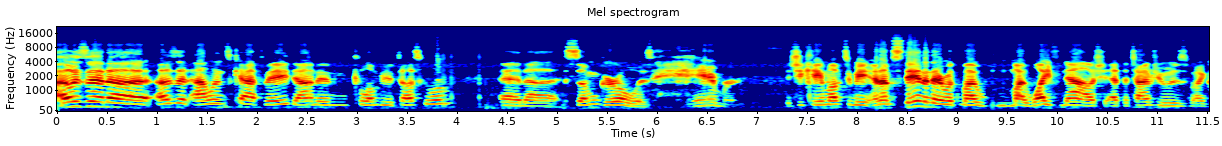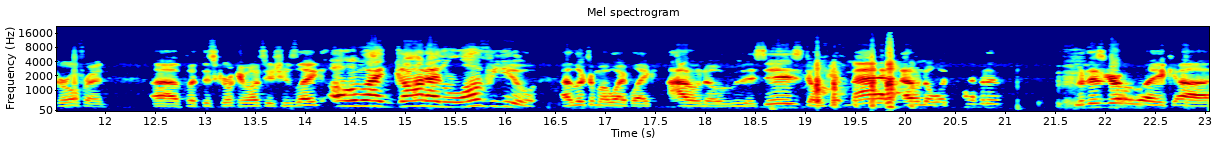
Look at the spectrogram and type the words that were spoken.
I was at uh, I was at Allyn's Cafe down in Columbia, Tusculum, and uh, some girl was hammered, and she came up to me, and I'm standing there with my my wife now. She, at the time, she was my girlfriend, uh, but this girl came up to me. She was like, "Oh my god, I love you." I looked at my wife like, "I don't know who this is. Don't get mad. I don't know what's happening." But this girl was like, uh,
